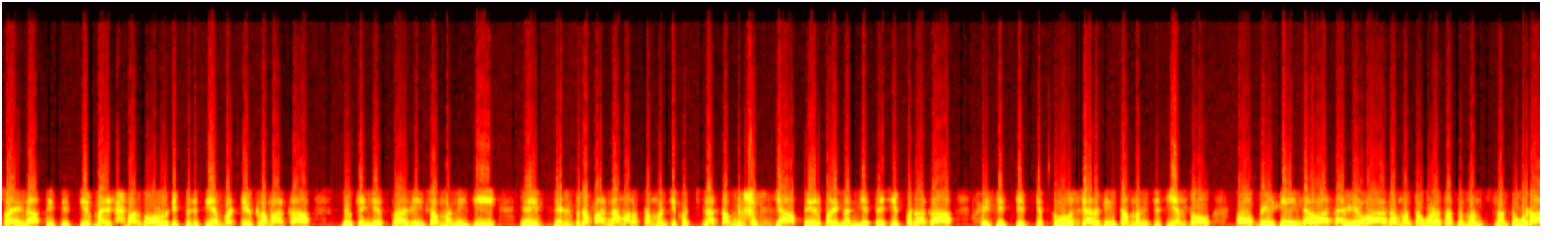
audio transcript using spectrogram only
స్వయంగా PCC chief Mahesh Kumar Goud deputy CM Bhatti Vikramarka జోక్యం చేస్తున్నారు. దీనికి సంబంధించి జరుగుతున్న పరిణామాలకు సంబంధించి వచ్చిన కమ్యూనికేషన్ గ్యాప్ ఏర్పడిందని చెప్పేసి ఇప్పటిదాకా పిసిసి చీఫ్ చెప్తూ వచ్చారు. దీనికి సంబంధించి సీఎం తో భేటీ అయిన తర్వాత వివాదం అంతా కూడా సర్దుమంటున్నట్టు కూడా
